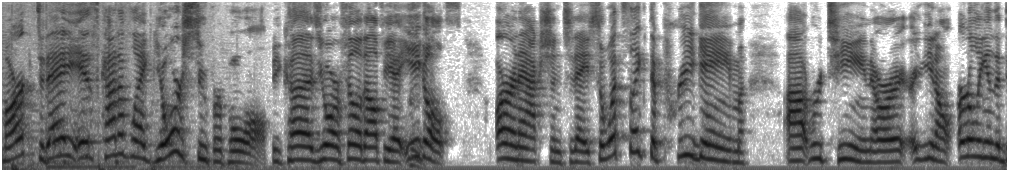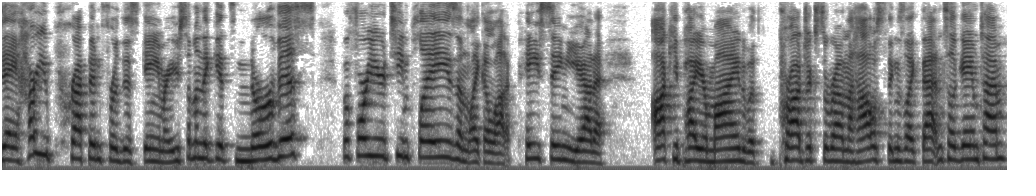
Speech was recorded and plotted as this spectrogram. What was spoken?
Mark, today is kind of like your Super Bowl because your Philadelphia Eagles are in action today. So, what's like the pregame uh, routine or, you know, early in the day? How are you prepping for this game? Are you someone that gets nervous before your team plays and like a lot of pacing? You got to occupy your mind with projects around the house, things like that until game time?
